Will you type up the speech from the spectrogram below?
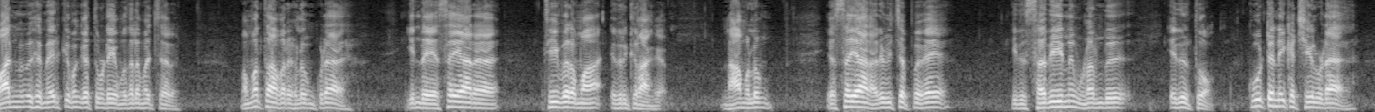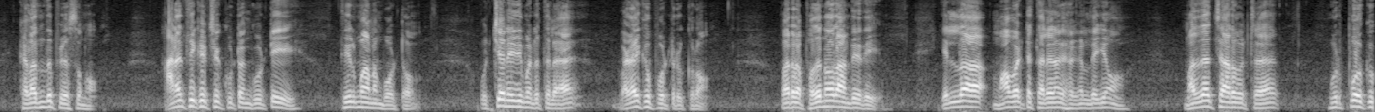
மாண்புமிகு மேற்கு வங்கத்தினுடைய முதலமைச்சர் மமதா அவர்களும் கூட இந்த எஸ்ஐஆரை தீவிரமாக எதிர்க்கிறாங்க. நாமளும் எஸ்ஐஆர் அறிவித்தப்பவே இது சதின்னு உணர்ந்து எதிர்த்தோம். கூட்டணி கட்சிகளோட கலந்து பேசணும். அனைத்து கட்சி கூட்டம் கூட்டி தீர்மானம் போட்டோம். உச்சநீதிமன்றத்தில் வழக்கு போட்டிருக்கிறோம். வர்ற பதினோராம் தேதி எல்லா மாவட்ட தலைநகரங்கள்லேயும் மதச்சார்பற்ற முற்போக்கு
